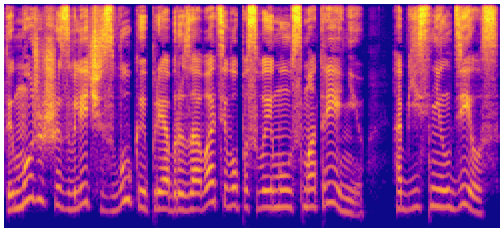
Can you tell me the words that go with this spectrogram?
ты можешь извлечь звук и преобразовать его по своему усмотрению, объяснил Диос.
